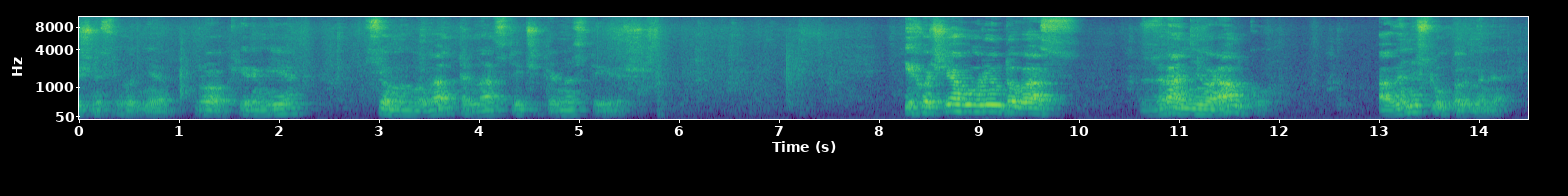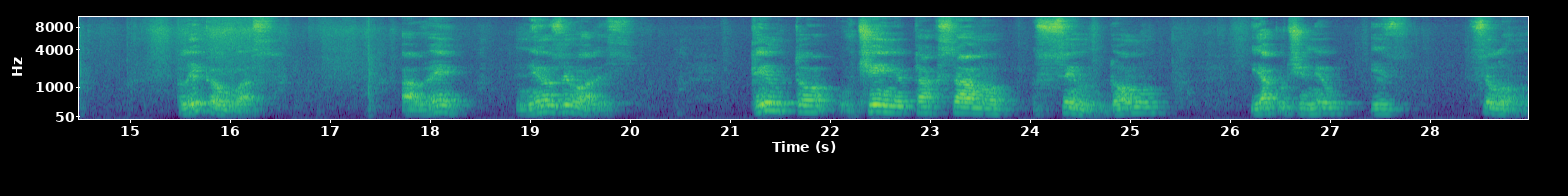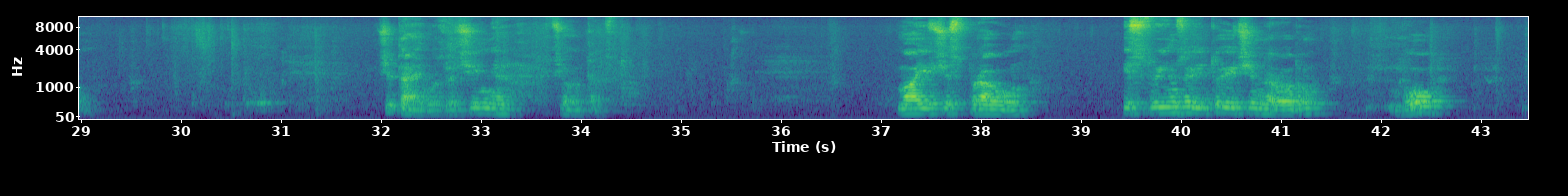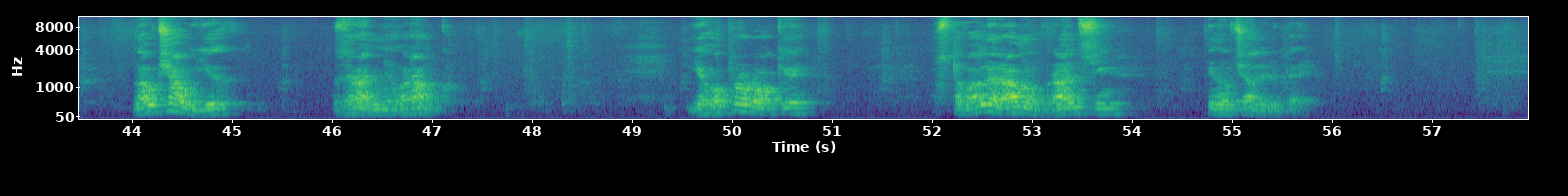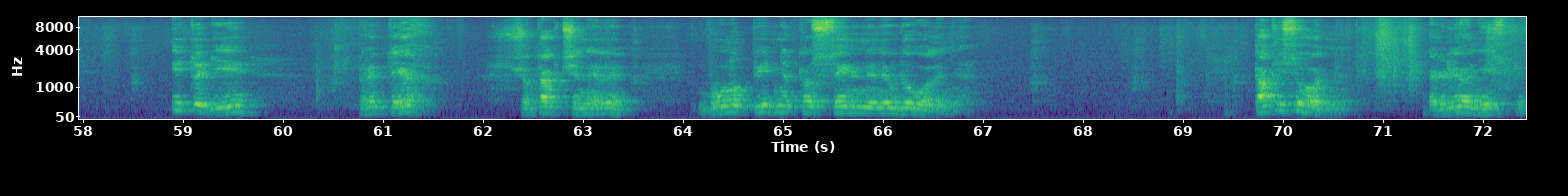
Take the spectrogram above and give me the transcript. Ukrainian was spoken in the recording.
Вічне сьогодні пророк Єремія, 7 глава, 13-14 вірш. І хоч я говорив до вас з раннього ранку, а ви не слухали мене, кликав вас, а ви не озивались. Тим-то вчиню так само з цим домом, як учинив із Соломом. Читаємо значення цього тексту. Маючи справу із своїм завітуючим народом, Бог навчав їх з раннього ранку. Його пророки вставали рано вранці і навчали людей. І тоді, при тих, що так чинили, було піднято сильне невдоволення. Так і сьогодні релігіоністи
